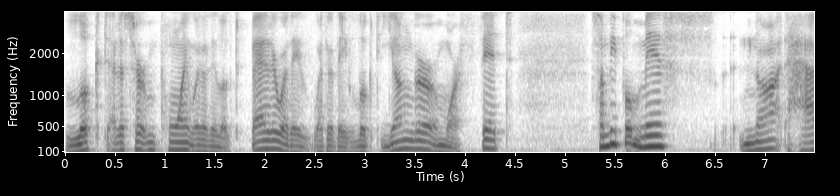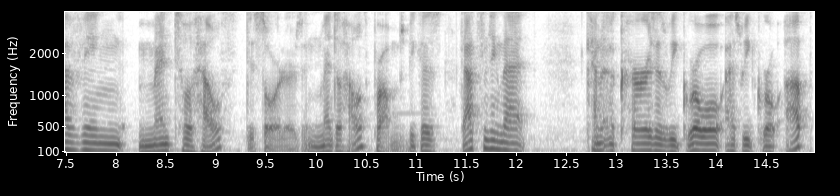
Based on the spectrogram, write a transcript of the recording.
looked at a certain point, whether they looked better, whether they whether they looked younger or more fit. Some people miss not having mental health disorders and mental health problems because that's something that kind of occurs as we grow as we grow up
